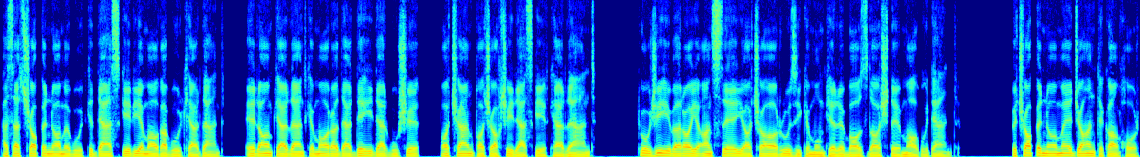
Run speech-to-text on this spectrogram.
پس از چاپ نامه بود که دستگیری ما قبول کردند. اعلام کردند که ما را در دهی در بوشه با چند قاچاقچی دستگیر کردند. توجیهی برای آن سه یا چهار روزی که ممکن بازداشت ما بودند. به چاپ نامه جهان تکان خورد.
